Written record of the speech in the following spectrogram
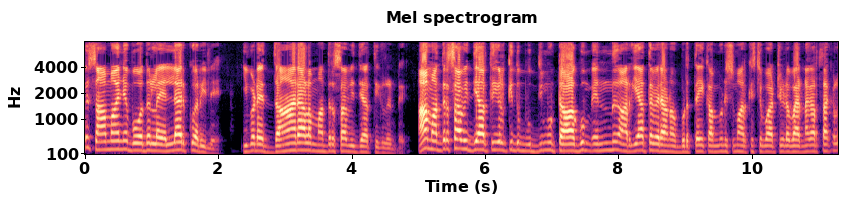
ഒരു സാമാന്യ ബോധമുള്ള എല്ലാവർക്കും അറിയില്ലേ? ഇവിടെ ധാരാളം മദ്രസ വിദ്യാർത്ഥികളുണ്ട്. ആ മദ്രസ വിദ്യാർത്ഥികൾക്ക് ഇത് ബുദ്ധിമുട്ടാകും എന്ന് അറിയാത്തവരാണോ ഇവിടുത്തെ കമ്മ്യൂണിസ്റ്റ് മാർക്സിസ്റ്റ് പാർട്ടിയുടെ ഭരണകർത്താക്കൾ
